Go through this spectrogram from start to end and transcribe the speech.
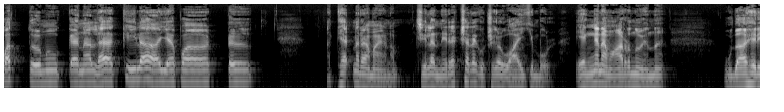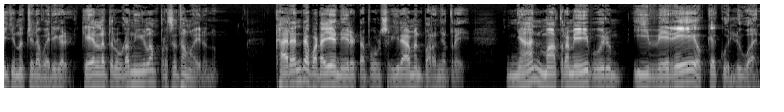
പത്തു മൂക്കനലക്കിലായ പാട്ട്. അധ്യാത്മരാമായണം ചില നിരക്ഷര കുക്ഷികൾ വായിക്കുമ്പോൾ എങ്ങനെ മാറുന്നു എന്ന് ഉദാഹരിക്കുന്ന ചില വരികൾ കേരളത്തിലുടനീളം പ്രസിദ്ധമായിരുന്നു. ഖരന്റെ പടയെ നേരിട്ടപ്പോൾ ശ്രീരാമൻ പറഞ്ഞത്രേ ഞാൻ മാത്രമേ പോരും ഈ വരെയൊക്കെ കൊല്ലുവാൻ.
